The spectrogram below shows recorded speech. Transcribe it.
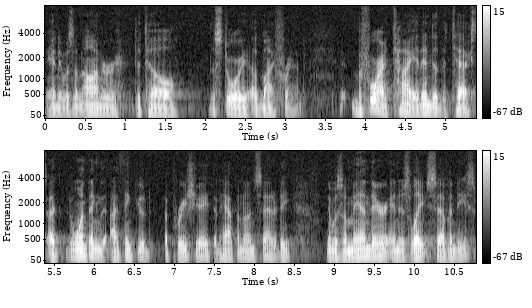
And it was an honor to tell the story of my friend. Before I tie it into the text, I, the one thing that I think you'd appreciate that happened on Saturday, there was a man there in his late 70s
